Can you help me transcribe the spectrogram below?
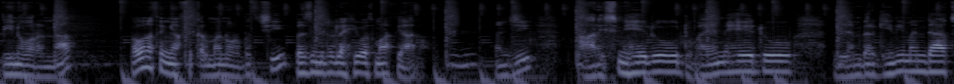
ቢኖርና በእውነተኛ ፍቅር መኖር ብትቺ በዚህ ምድር ላይ ህይወት ማለት ያ ነው። እንጂ ፓሪስ መሄዱ፣ ዱባይ መሄዱ፣ Lamborghini መንዳቱ፣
